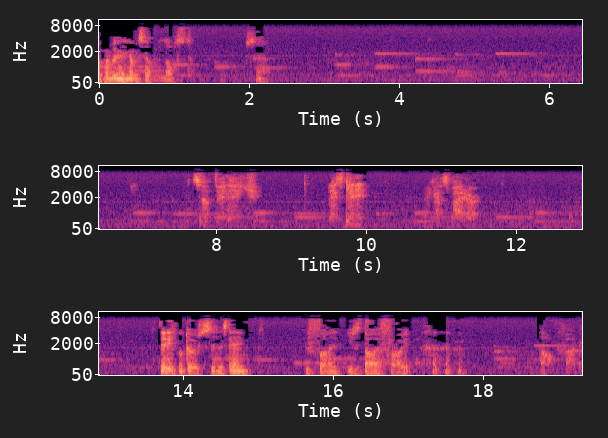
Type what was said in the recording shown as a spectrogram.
I'm probably to get myself lost. So. It's a village. Let's get it. I got a spider. They need to put ghosts in this game. Be funny. You just die of fright. oh fuck.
